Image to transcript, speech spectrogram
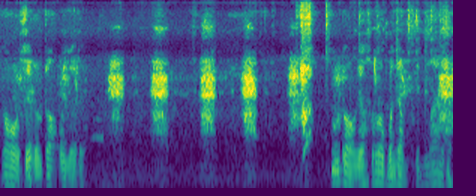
โอ้โหเสียลูกดอกไปเยอะเลยลูกดอกยาสลบมันจำเป็นมากนะ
